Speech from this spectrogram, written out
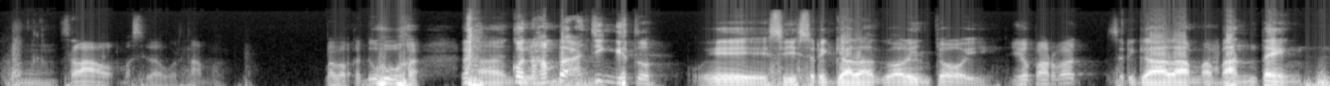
Hmm. selalu masih babak pertama. Babak kedua, lah kok nambah anjing gitu. Wih, si serigala golin coy. Iya parah banget. Serigala sama banteng.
